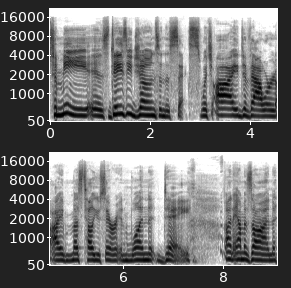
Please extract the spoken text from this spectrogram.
to me is Daisy Jones and the Six, which I devoured, I must tell you, Sarah, in one day on Amazon.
